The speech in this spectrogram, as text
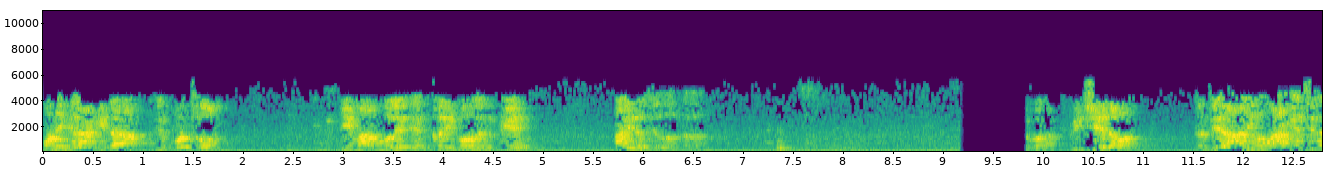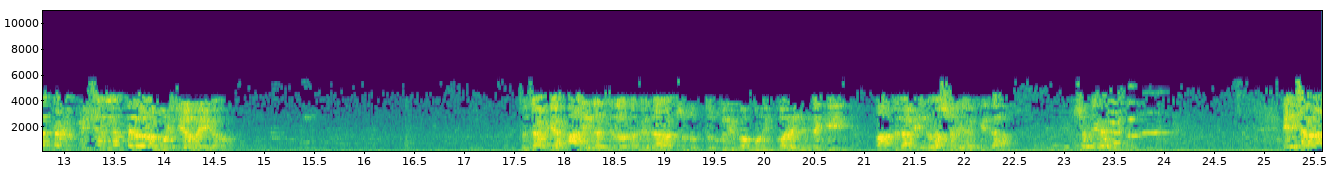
অনেকের আকিদা যে প্রথম ইমাম বলে যে খলিফা হলেন কে? আলী তাআলা। করা, পিছিয়ে দেওয়া। তো যে আলী আগে ছিলেন, তাকে পিছিয়ে দিলেন, তাহলে ওরা মুর্জিয়া হয়ে গেল। তো যাকে আলী রাজিলতাকে যারা চতুর্থ খলিফা মনে করেন, এটা কি বাতিল আকিদা না আকিদা? সহি আকিদা। এছাড়া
